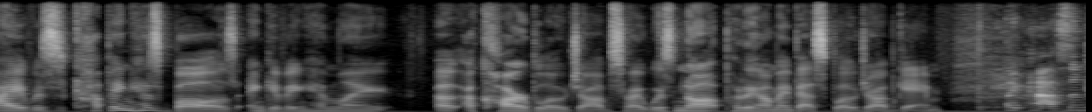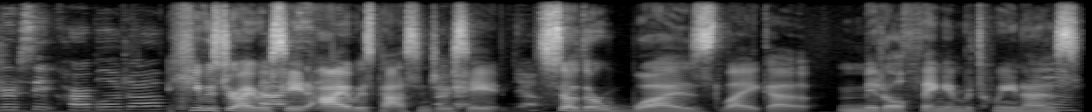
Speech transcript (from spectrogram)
I was cupping his balls and giving him like a, a car blowjob. So I was not putting on my best blowjob game. Like passenger seat car blowjob. He was driver's seat, seat. I was passenger Okay, seat. yeah. So there was like a middle thing in between us.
